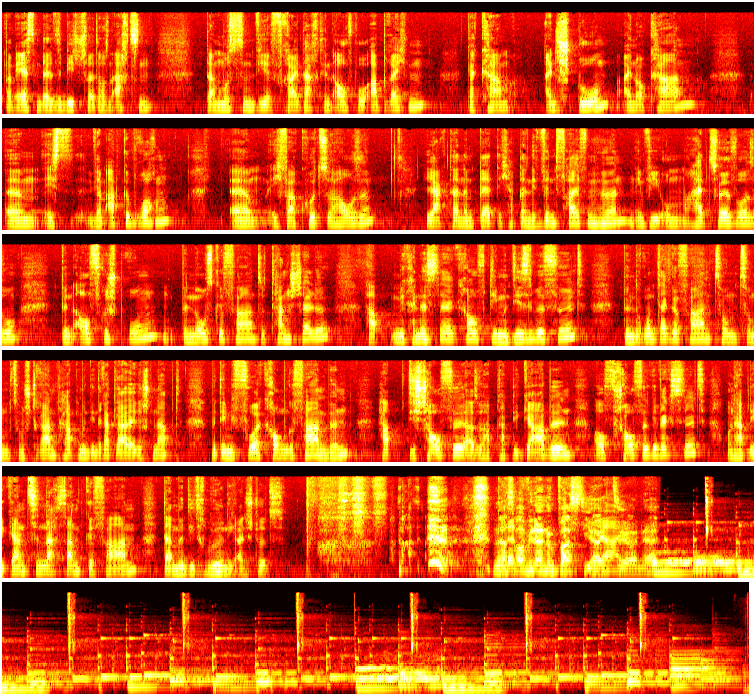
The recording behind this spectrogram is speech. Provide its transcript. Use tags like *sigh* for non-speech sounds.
beim ersten Belse Beach 2018. Da mussten wir Freitag den Aufbau abbrechen. Da kam ein Sturm, ein Orkan. Ähm, ich, wir haben abgebrochen. Ähm, ich war kurz zu Hause lag dann im Bett, ich habe dann die Windpfeifen hören, irgendwie um halb zwölf oder so, bin aufgesprungen, bin losgefahren zur Tankstelle, habe mir Kanister gekauft, die mit Diesel befüllt, bin runtergefahren zum, zum, zum Strand, habe mir den Radlader geschnappt, mit dem ich vorher kaum gefahren bin, habe die Schaufel, also habe hab die Gabeln auf Schaufel gewechselt und habe die ganze Nacht Sand gefahren, damit die Tribüne nicht einstürzt. das war wieder eine Basti-Aktion, *laughs* ja, ja. ne?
